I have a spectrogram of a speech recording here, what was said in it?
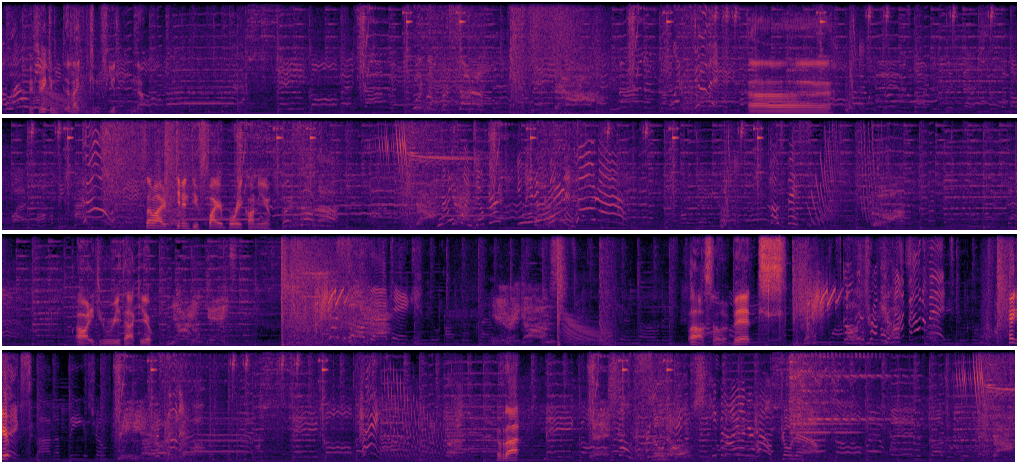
Allow If we can like confuse no. Uh somehow I didn't do fire break on you. Persona! Nice one, Joker! You hit his weakness! How's this? Oh, I need to re-attack you. Saw that! Oh, son of a bitch. Skull's in trouble! Snap out of it! Thank you. Go down!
